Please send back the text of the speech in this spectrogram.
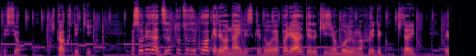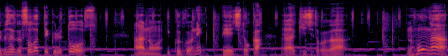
ですよ比較的。それがずっと続くわけではないんですけどやっぱりある程度記事のボリュームが増えてきたりウェブサイトが育ってくるとあの一個一個ねページとか記事とかがの方が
